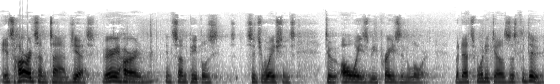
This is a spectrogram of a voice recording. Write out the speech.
it's hard sometimes, yes, very hard in some people's situations to always be praising the Lord. But that's what He tells us to do.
